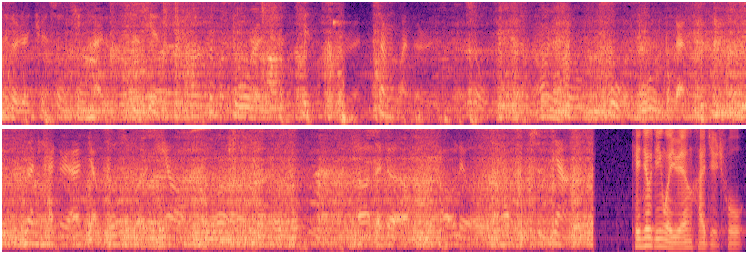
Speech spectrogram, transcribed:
那个人权受侵害的事件，这么多人成千的人、上万的人受苦，然后你都不闻不问、不敢谈，那你还跟人家讲说什么？你要什么符合国际呃那个潮流，然后普世价值？田秋瑾委员还指出，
